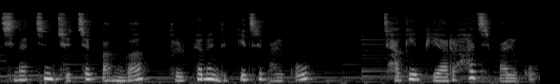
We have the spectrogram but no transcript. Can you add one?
지나친 죄책감과 불편을 느끼지 말고 자기 비하를 하지 말고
